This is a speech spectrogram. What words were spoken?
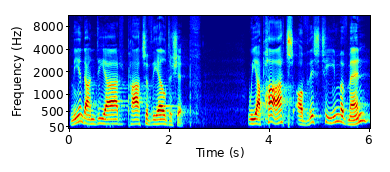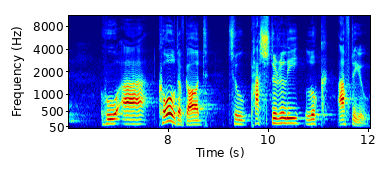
Me and Andy are part of the eldership. We are part of this team of men who are called of God to pastorally look after you.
